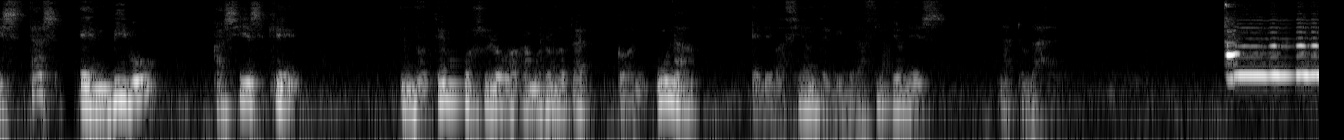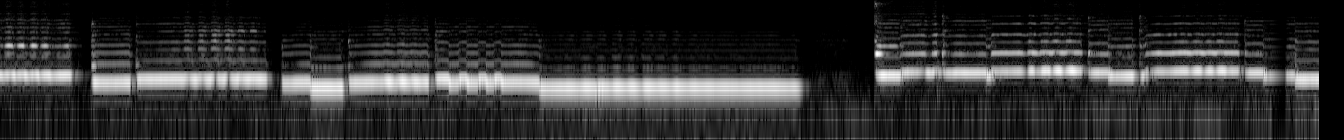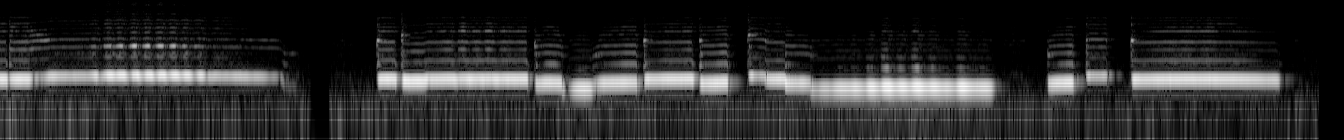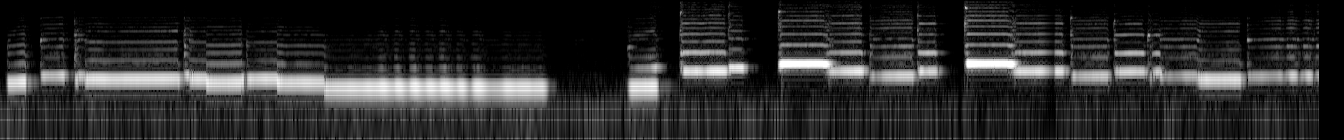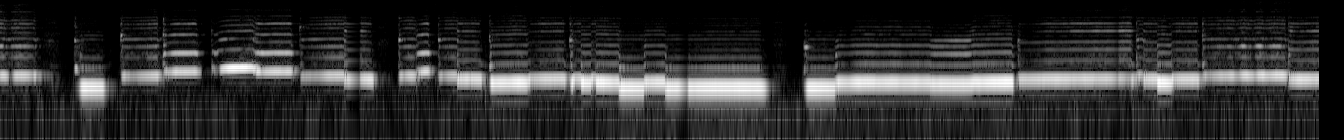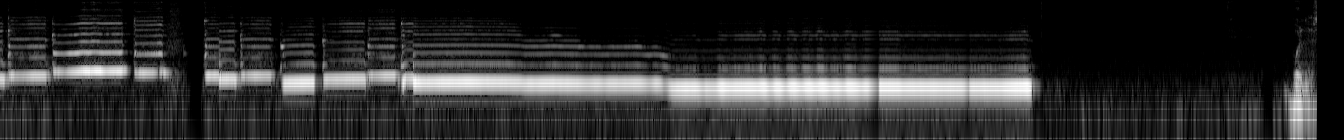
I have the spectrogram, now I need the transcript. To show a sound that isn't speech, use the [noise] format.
estás en vivo, así es que notémoslo, hagámoslo notar con una elevación de vibraciones natural.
